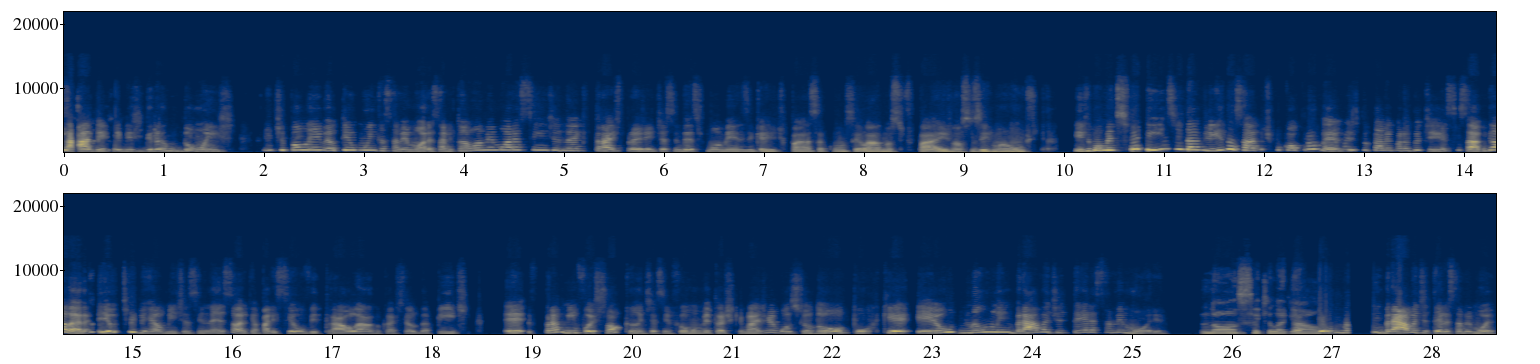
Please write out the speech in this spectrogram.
sabe? Aqueles grandões. E, tipo, eu lembro, eu tenho muito essa memória, sabe? Então é uma memória, assim, de, né, que traz pra gente, assim, desses momentos em que a gente passa com, sei lá, nossos pais, nossos irmãos. E de momentos felizes da vida, sabe? Tipo, qual o problema de tu tá lembrando disso, sabe, galera? Eu tive realmente, assim, nessa hora que apareceu o vitral lá no Castelo da Peach, é, para mim foi chocante, assim, foi o momento, acho que mais me emocionou, porque eu não lembrava de ter essa memória. Nossa, que legal. Eu não lembrava de ter essa memória.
